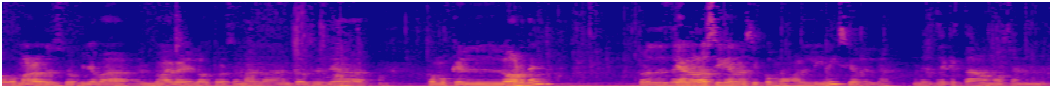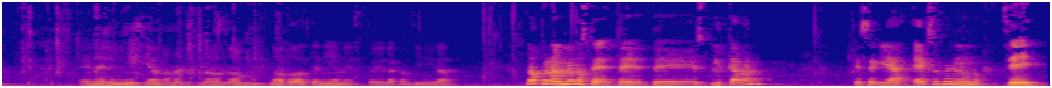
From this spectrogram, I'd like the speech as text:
o Marauders creo que lleva el 9 la otra semana, entonces ya como que el orden Pero desde ya no lo siguen así como al inicio de la... Desde que estábamos en, en el inicio, no, no, no, no todas tenían este, la continuidad. No, pero al menos te, te, te explicaban que seguía X-Men 1, Sí,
